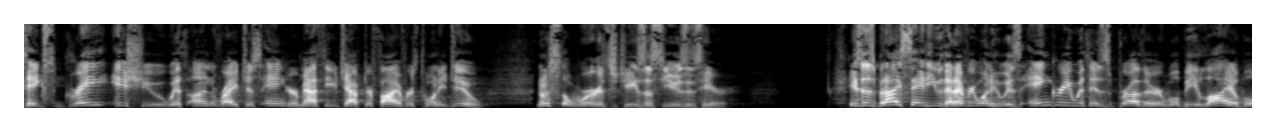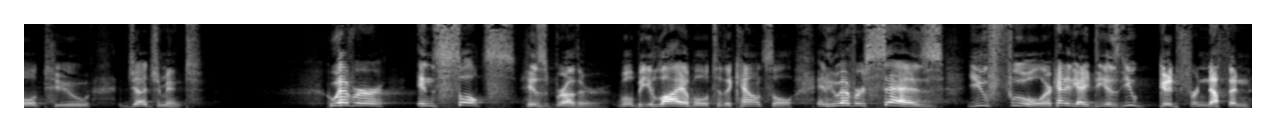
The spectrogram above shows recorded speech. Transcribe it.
takes great issue with unrighteous anger. Matthew chapter 5 verse 22. Notice the words Jesus uses here. He says, But I say to you that everyone who is angry with his brother will be liable to judgment. Whoever insults his brother will be liable to the council. And whoever says, You fool, or kind of the idea is, You good for nothing,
